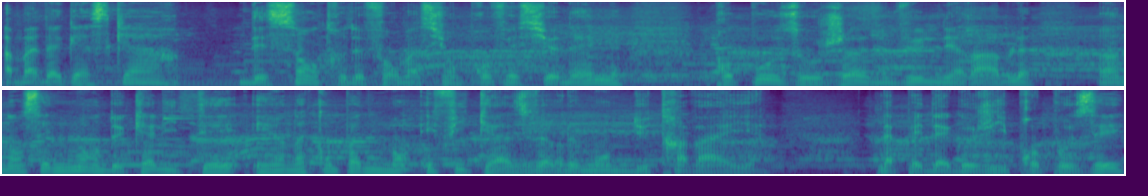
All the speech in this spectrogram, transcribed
À Madagascar, des centres de formation professionnelle proposent aux jeunes vulnérables un enseignement de qualité et un accompagnement efficace vers le monde du travail. La pédagogie proposée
